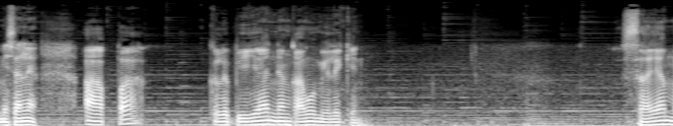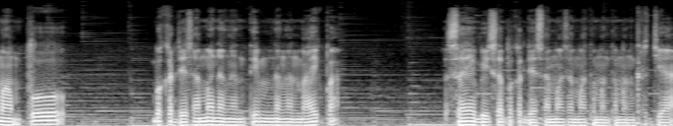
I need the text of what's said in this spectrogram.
Misalnya apa kelebihan yang kamu milikin? Saya mampu bekerja sama dengan tim dengan baik pak. Saya bisa bekerja sama sama teman-teman kerja.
